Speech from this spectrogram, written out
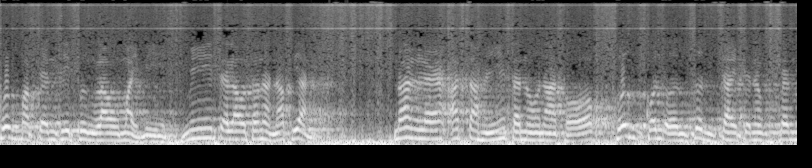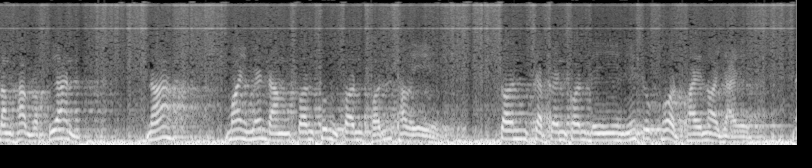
พึ่งมาเป็นที่พึ่งเราไม่มี มีแต่เราเท่านั้นนะเพี้ยนนั่นแหละอัตหิตโนนาโถพึ่งคนอื่นสิ้นใจเป็นเป็นบางครั้งกับเพี้ยนนะ ไม่เหมือนดังตอนพึ่งตอนผลทวี ตนจะเป็นคนดีนี้ทุกโทษภัยน้อยใหญ่ ใน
